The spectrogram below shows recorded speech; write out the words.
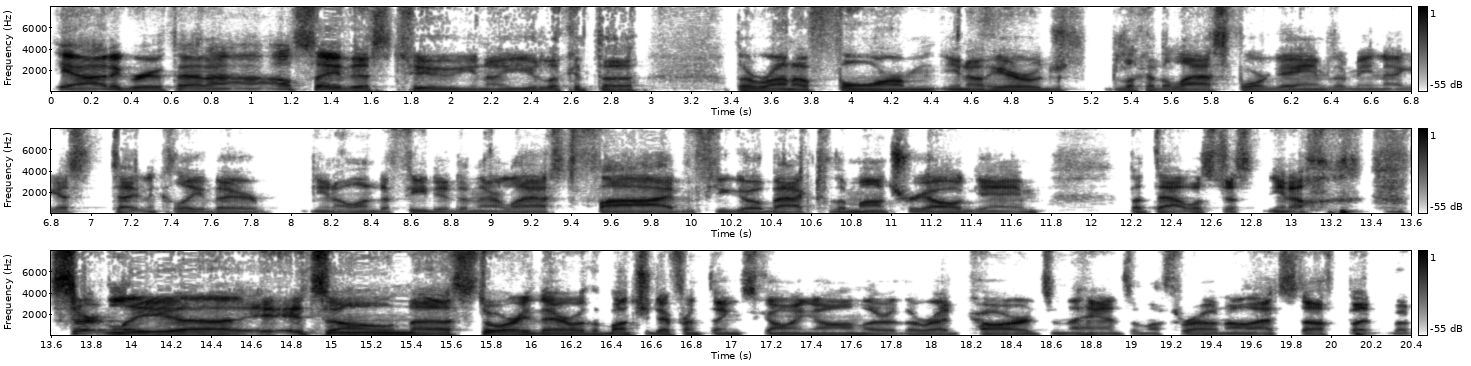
Yeah, I'd agree with that. I, I'll say this too. You know, you look at the the run of form. You know, here just look at the last four games. I mean, I guess technically they're you know undefeated in their last five. If you go back to the Montreal game, but that was just you know certainly uh, its own uh, story there with a bunch of different things going on the, the red cards and the hands on the throat and all that stuff but but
